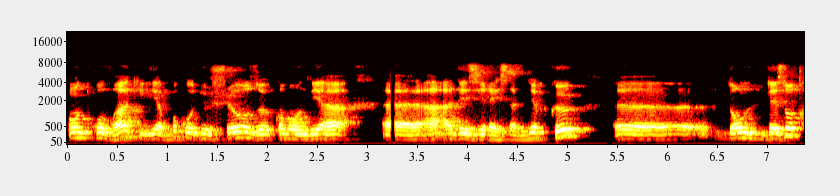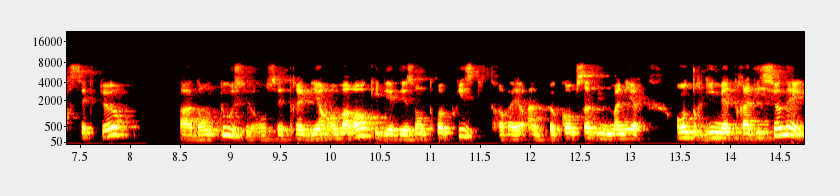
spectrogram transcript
on trouvera qu'il y a beaucoup de choses, comme on dit, à, à désirer. Ça veut dire que euh, dans des autres secteurs, pas dans tous. On sait très bien au Maroc, il y a des entreprises qui travaillent un peu comme ça d'une manière entre guillemets traditionnelle.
